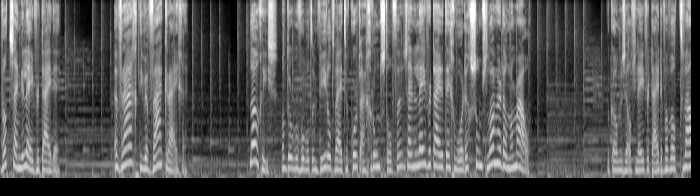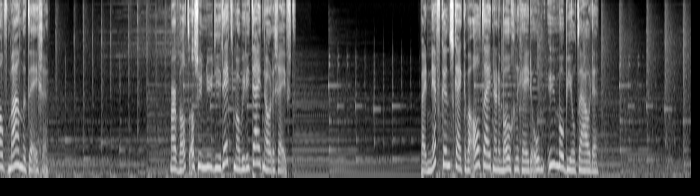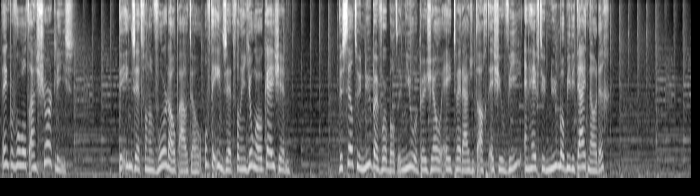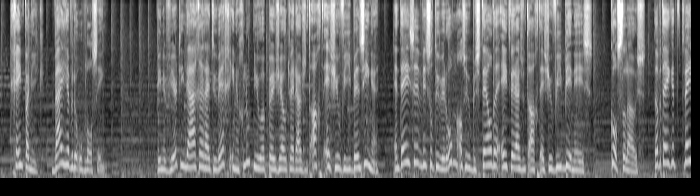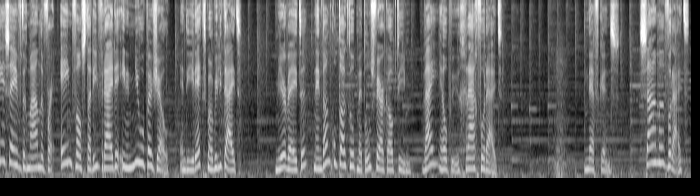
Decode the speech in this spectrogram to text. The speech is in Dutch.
Wat zijn de levertijden? Een vraag die we vaak krijgen. Logisch, want door bijvoorbeeld een wereldwijd tekort aan grondstoffen zijn de levertijden tegenwoordig soms langer dan normaal. We komen zelfs levertijden van wel 12 maanden tegen. Maar wat als u nu direct mobiliteit nodig heeft? Bij Nefkens kijken we altijd naar de mogelijkheden om u mobiel te houden. Denk bijvoorbeeld aan short lease, de inzet van een voorloopauto of de inzet van een jonge occasion. Bestelt u nu bijvoorbeeld een nieuwe Peugeot E2008 SUV en heeft u nu mobiliteit nodig? Geen paniek, wij hebben de oplossing. Binnen 14 dagen rijdt u weg in een gloednieuwe Peugeot 2008 SUV benzine. En deze wisselt u weer om als uw bestelde E2008 SUV binnen is. Kosteloos. Dat betekent 72 maanden voor één vast tarief rijden in een nieuwe Peugeot en direct mobiliteit. Meer weten? Neem dan contact op met ons verkoopteam. Wij helpen u graag vooruit. Nefkens. Samen vooruit.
